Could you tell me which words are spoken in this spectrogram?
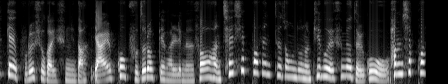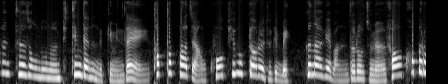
쉽게 고를 수가 있습니다. 얇고 부드럽게 발리면서 한 70% 정도는 피부에 스며들고 30% 정도는 피팅되는 느낌인데 텁텁하지 않고 피부결을 되게 매끈하게 만들어주면서 커버력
